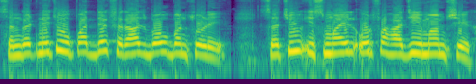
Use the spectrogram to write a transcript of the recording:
संघटनेचे उपाध्यक्ष राजभाऊ बनसोडे सचिव इस्माईल उर्फ हाजी इमाम शेख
